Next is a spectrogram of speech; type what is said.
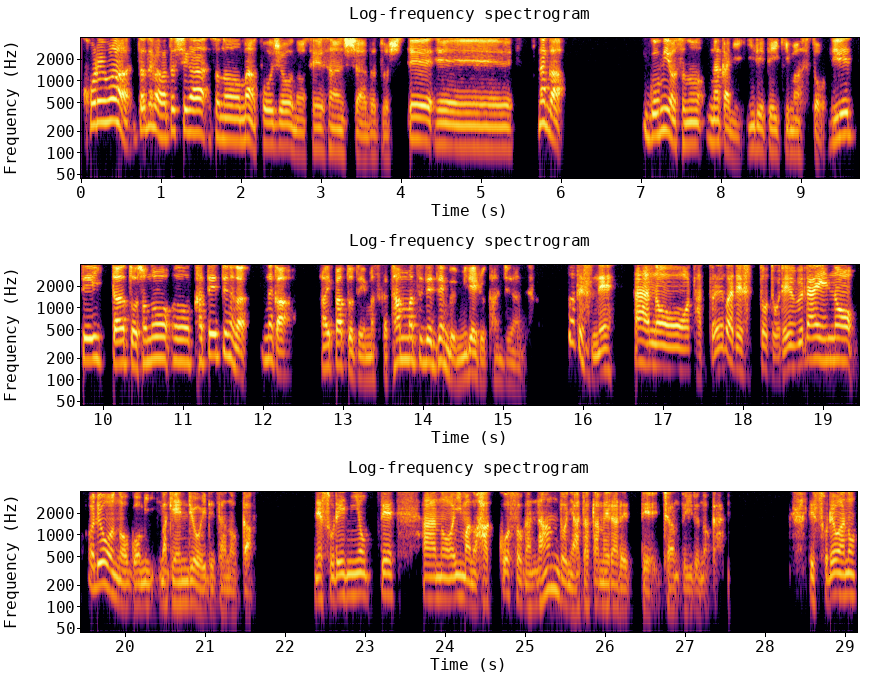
これは、例えば私が、その、まあ、工場の生産者だとして、えー、なんか、ゴミをその中に入れていきますと。入れていった後、その過程っていうのが、なんか iPad といいますか、端末で全部見れる感じなんですか？そうですね。あの、例えばですと、どれぐらいの量のゴミ、まあ、原料を入れたのか。で、それによって、あの、今の発酵素が何度に温められてちゃんといるのか。で、それはあの、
